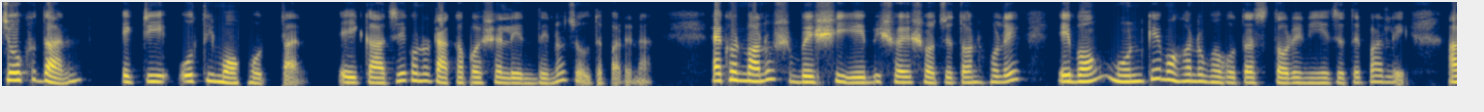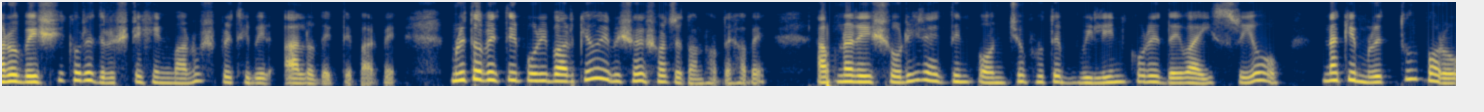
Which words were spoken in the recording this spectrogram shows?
চোখদান একটি অতি মহৎ দান এই কাজে কোনো টাকা পয়সা লেনদেনও চলতে পারে না। এখন মানুষ বেশি এ বিষয়ে সচেতন হলে এবং মনকে মহানুভবতার স্তরে নিয়ে যেতে পারলে আরও বেশি করে দৃষ্টিহীন মানুষ পৃথিবীর আলো দেখতে পারবে। মৃত ব্যক্তির পরিবারকেও এ বিষয়ে সচেতন হতে হবে। আপনার এই শরীর একদিন পঞ্চভূতে বিলীন করে দেওয়াই শ্রেয়। নাকি মৃত্যুর পরও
